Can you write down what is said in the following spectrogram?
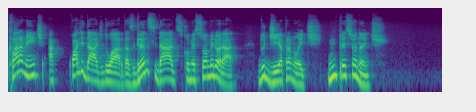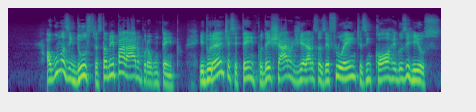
Claramente, a qualidade do ar das grandes cidades começou a melhorar do dia para a noite. Impressionante. Algumas indústrias também pararam por algum tempo e, durante esse tempo, deixaram de gerar seus efluentes em córregos e rios.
